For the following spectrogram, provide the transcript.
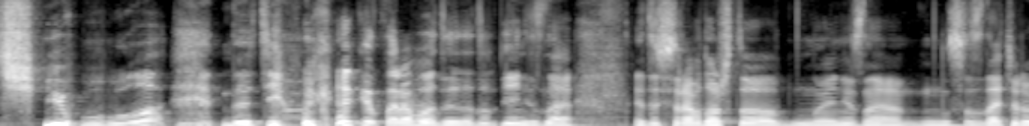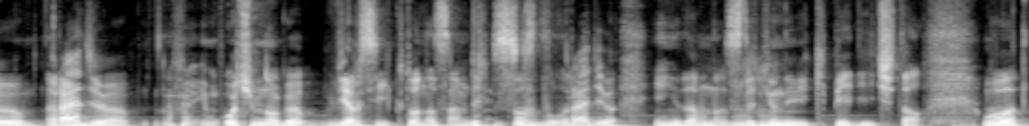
Чего? Ну, типа, как это работает? Это, я не знаю. Это все равно, что, ну, я не знаю, ну, создателю радио, очень много версий, кто на самом деле создал радио. Я недавно статью на Википедии читал. Вот.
